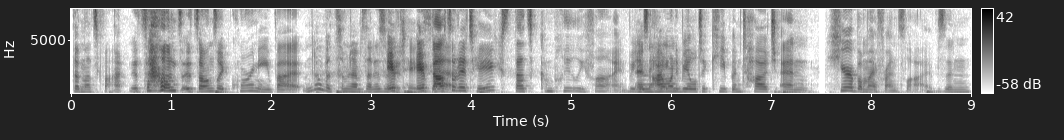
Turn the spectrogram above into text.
then that's fine it sounds it sounds like corny but No, but sometimes that is what if, it takes. if that's yeah. what it takes, that's completely fine because And I he- want to be able to keep in touch and hear about my friends' lives. And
